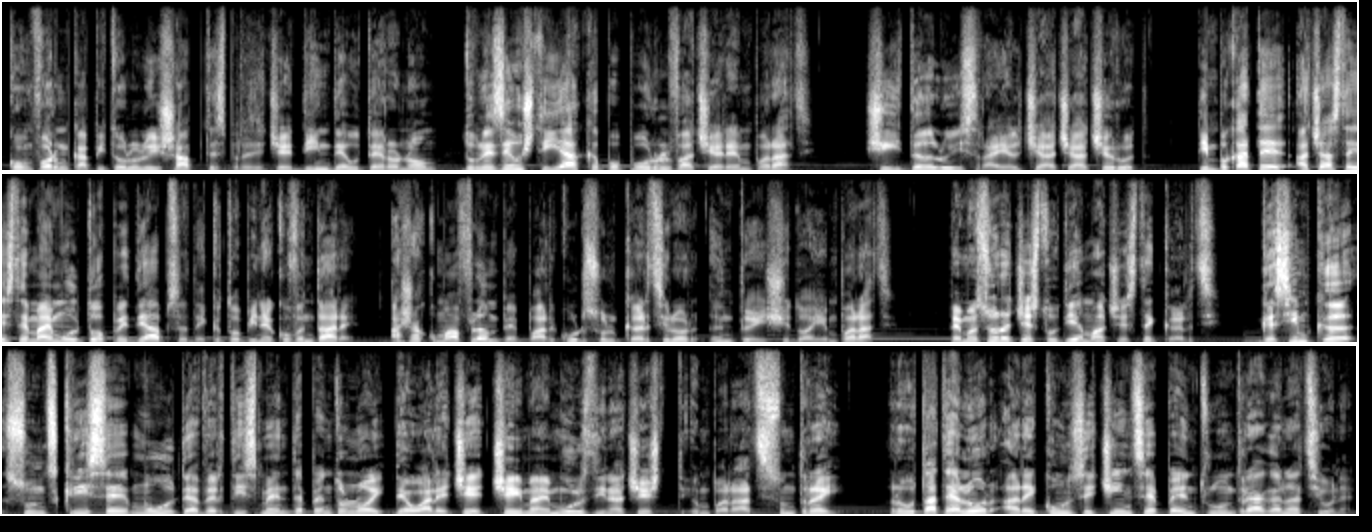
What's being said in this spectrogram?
Conform capitolului 17 din Deuteronom, Dumnezeu știa că poporul va cere împărați și îi dă lui Israel ceea ce a cerut. Din păcate, aceasta este mai mult o pedeapsă decât o binecuvântare, așa cum aflăm pe parcursul cărților 1 și 2 împărați. Pe măsură ce studiem aceste cărți, găsim că sunt scrise multe avertismente pentru noi, deoarece cei mai mulți din acești împărați sunt răi. Răutatea lor are consecințe pentru întreaga națiune.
